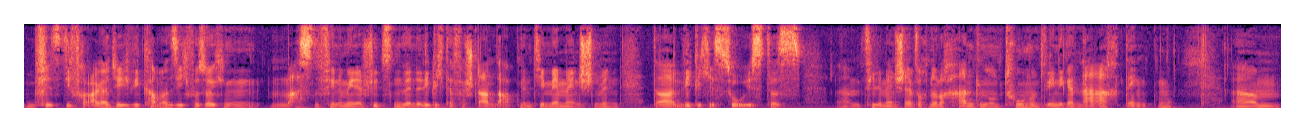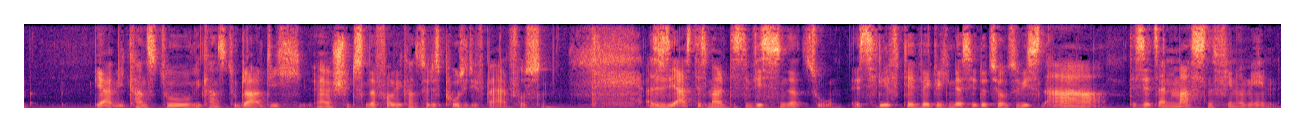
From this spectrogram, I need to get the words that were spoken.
jetzt die Frage natürlich, wie kann man sich vor solchen Massenphänomenen schützen, wenn da wirklich der Verstand abnimmt, je mehr Menschen, wenn da wirklich es so ist, dass ähm, viele Menschen einfach nur noch handeln und tun und weniger nachdenken. Ähm, ja, wie kannst du, wie kannst du da dich äh, schützen davor? Wie kannst du das positiv beeinflussen? Also das erste ist mal das Wissen dazu. Es hilft dir wirklich in der Situation zu wissen, ah, das ist jetzt ein Massenphänomen.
